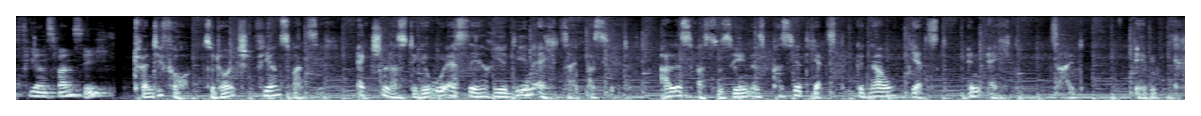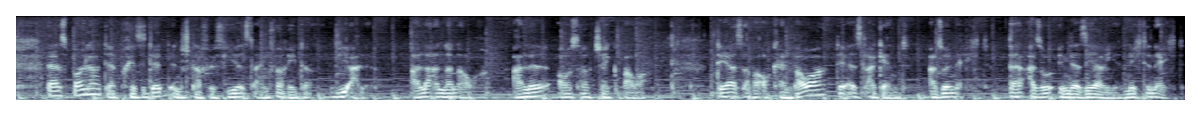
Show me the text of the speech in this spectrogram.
24. 24, zu Deutsch 24. Actionlastige US-Serie, die in Echtzeit passiert. Alles, was zu sehen ist, passiert jetzt. Genau jetzt. In Echtzeit. Eben. Äh, Spoiler, der Präsident in Staffel 4 ist ein Verräter. Wie alle. Alle anderen auch. Alle außer Jack Bauer. Der ist aber auch kein Bauer, der ist Agent. Also in echt. Äh, also in der Serie, nicht in echt.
